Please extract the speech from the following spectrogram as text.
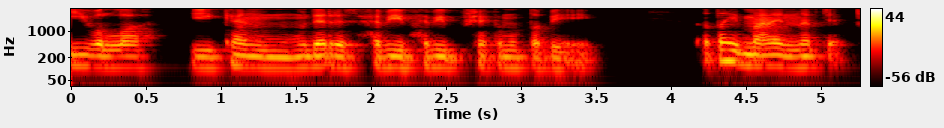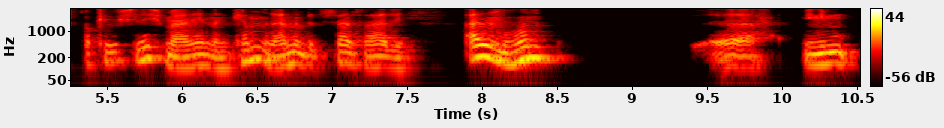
إي والله إي كان مدرس حبيب حبيب بشكل مو طبيعي. طيب ما علينا نرجع. أوكي وش ليش ما علينا؟ نكمل. أنا بالسالفة هذه. المهم آه يعني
